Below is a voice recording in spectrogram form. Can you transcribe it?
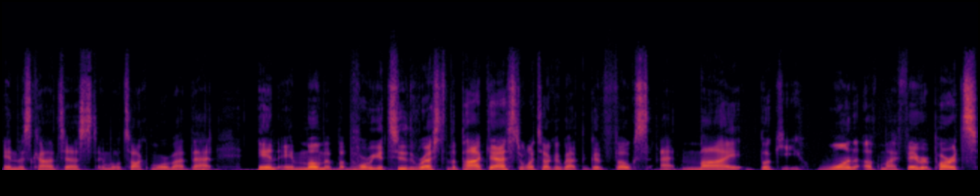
in this contest, and we'll talk more about that in a moment. But before we get to the rest of the podcast, I want to talk about the good folks at My Bookie. One of my favorite parts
